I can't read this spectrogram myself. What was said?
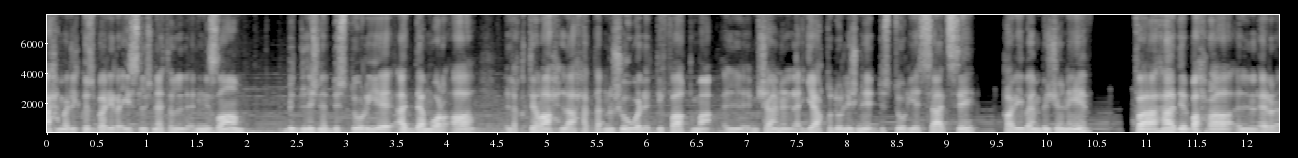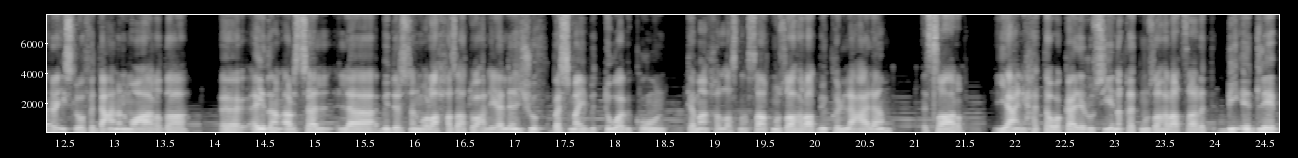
أحمد الكزبري رئيس لجنة النظام باللجنه الدستورية قدم ورقة الاقتراح لحتى إنه شو هو الاتفاق مع مشان يعقدوا اللجنة الدستورية السادسة قريبا بجنيف. فهذه البحرة رئيس الوفد عن المعارضة آه، أيضا أرسل لبيدرسون ملاحظاته عليها لنشوف بس ما يبتوها بيكون كمان خلصنا. صارت مظاهرات بكل العالم. صار يعني حتى وكالة روسية نقلت مظاهرات صارت بإدلب.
